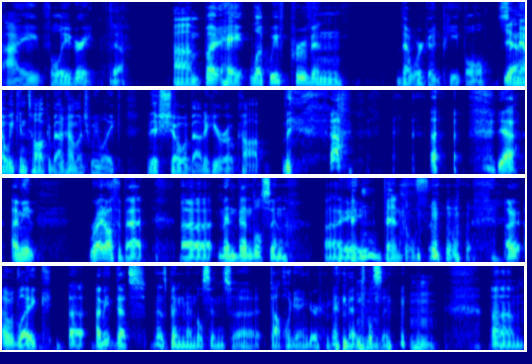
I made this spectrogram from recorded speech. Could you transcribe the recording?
I fully agree. Yeah. Um, but hey, look, we've proven that we're good people. So Yeah. now we can talk about how much we like this show about a hero cop. Yeah, I mean, right off the bat, uh, Men Bendelson. I, Bendelson. I I would like. Uh, I mean, that's that's Ben Mendelsohn's uh, doppelganger, Men Bendelson. Mhm. Um,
